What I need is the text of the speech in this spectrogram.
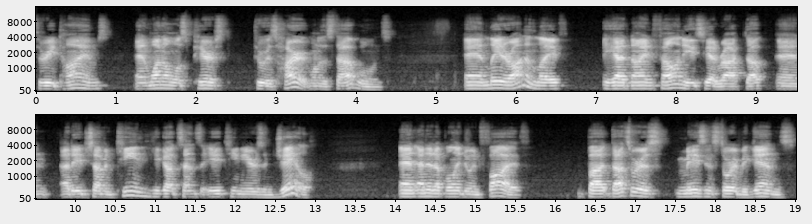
three times and one almost pierced through his heart, one of the stab wounds. And later on in life, he had nine felonies he had racked up, and at age 17, he got sentenced to 18 years in jail and ended up only doing five. But that's where his amazing story begins.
